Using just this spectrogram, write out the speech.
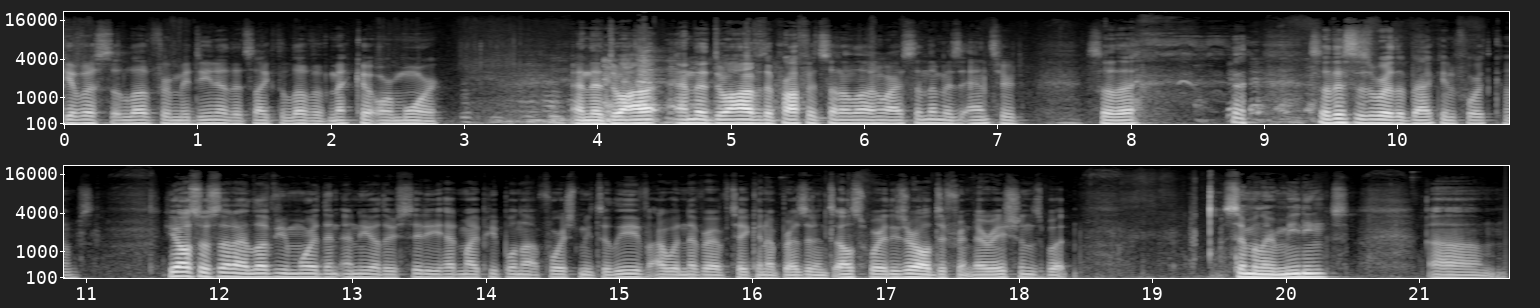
give us a love for Medina that's like the love of Mecca or more. and the dua and the dua of the Prophet ﷺ is answered. So that so this is where the back and forth comes. He also said, I love you more than any other city. Had my people not forced me to leave, I would never have taken up residence elsewhere. These are all different narrations, but similar meanings. Um,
